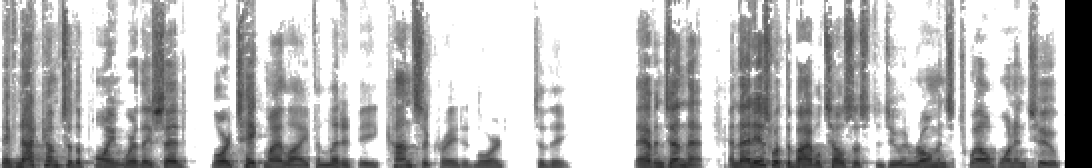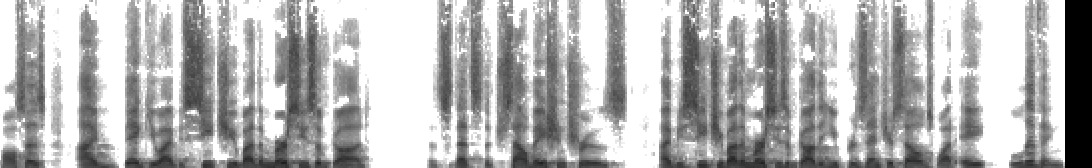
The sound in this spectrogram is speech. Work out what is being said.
They've not come to the point where they said, Lord, take my life and let it be consecrated, Lord, to thee. They haven't done that. And that is what the Bible tells us to do. In Romans 12, 1 and 2, Paul says, I beg you, I beseech you by the mercies of God. That's, that's the salvation truths I beseech you by the mercies of God that you present yourselves what? A living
